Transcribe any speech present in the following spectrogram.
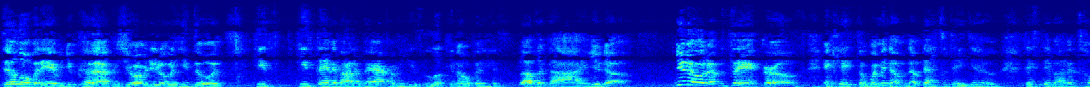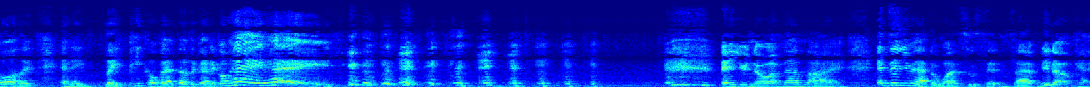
still over there. When you come out, because you already know what he's doing. He's he's standing by the bathroom. He's looking over his other guy. You know. You know what I'm saying, girls? In case the women don't know, that's what they do. They stay by the toilet and they they peek over at the other guy. They go, hey, hey. and you know I'm not lying. And then you have the ones who sit inside, you know, okay,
